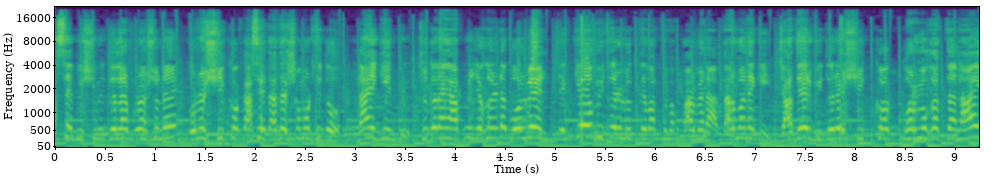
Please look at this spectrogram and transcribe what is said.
আছে বিশ্ববিদ্যালয় প্রশাসনে? কোন শিক্ষক আছে তাদের সমর্থিত? নাই কিন্তু। সুতরাং আপনি যখন এটা বলবেন যে কেউ ভিতরে ঢুকতে পারবে না, তার মানে কি? যাদের ভিতরে শিক্ষক, কর্মকর্তা নাই,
